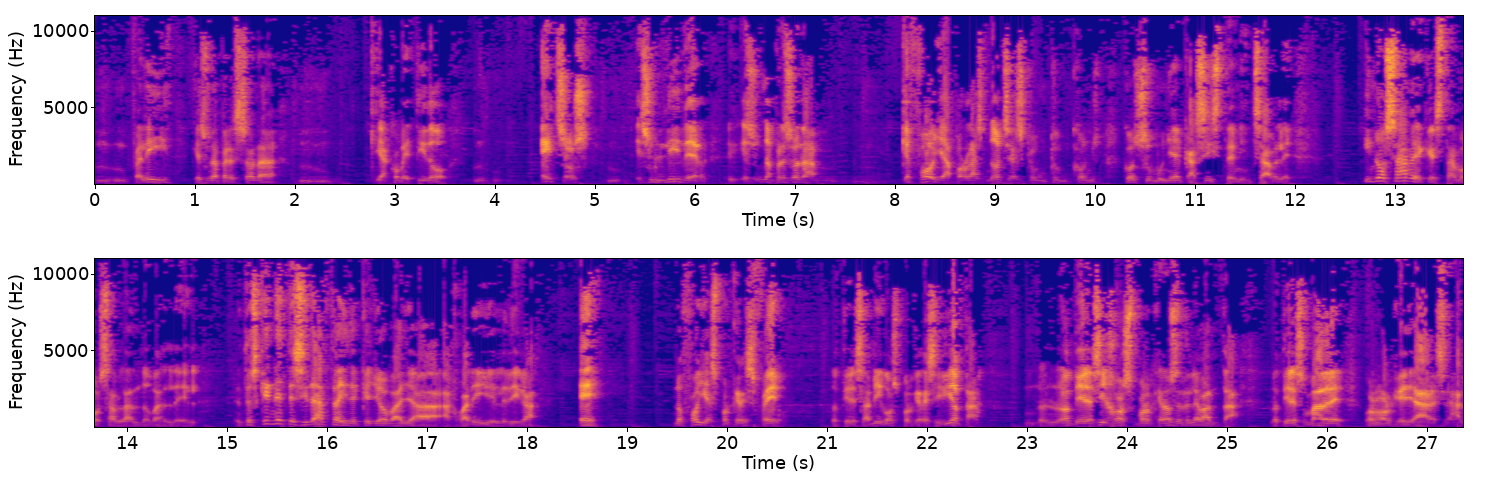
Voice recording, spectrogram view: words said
mm, feliz, que es una persona mm, que ha cometido mm, hechos, mm, es un líder, es una persona mm, que folla por las noches con, con- su muñeca system hinchable. Y no sabe que estamos hablando mal de él. Entonces, ¿qué necesidad hay de que yo vaya a Juanillo y le diga, eh, no follas porque eres feo, no tienes amigos porque eres idiota, no, tienes hijos porque no se te levanta, no tienes madre porque ya, ya,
